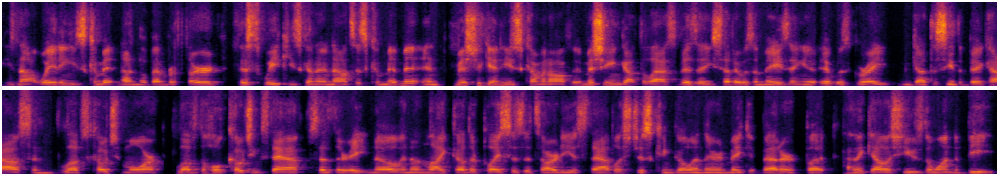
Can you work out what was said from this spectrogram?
He's not waiting. He's committing on November 3rd. This week, he's going to announce his commitment. And Michigan, he's coming off. Michigan got the last visit. He said it was amazing. It, it was great. And got to see the big house and loves Coach Moore, loves the whole coaching staff, says they're 8 0. And unlike other places, it's already established, just can go in there and make it better. But I think LSU's the one to beat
